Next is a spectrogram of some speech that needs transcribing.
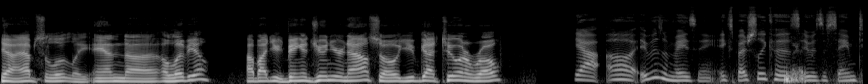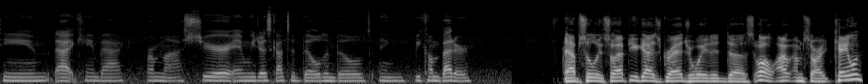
Yeah, absolutely. And uh, Olivia, how about you? Being a junior now, so you've got two in a row. Yeah, uh, it was amazing, especially because it was the same team that came back from last year, and we just got to build and build and become better. Absolutely. So after you guys graduated, uh, oh, I, am sorry, Kaylin,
